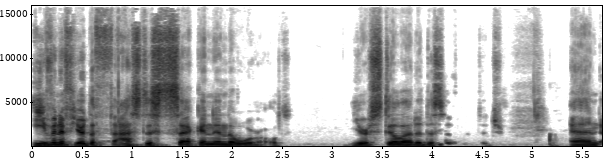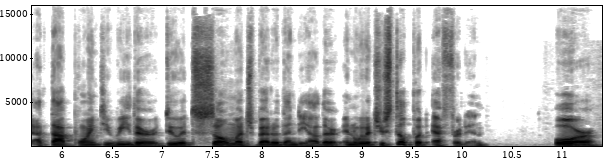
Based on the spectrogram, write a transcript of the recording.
Even if you're the fastest second in the world, you're still at a disadvantage. And at that point, you either do it so much better than the other, in which you still put effort in, or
